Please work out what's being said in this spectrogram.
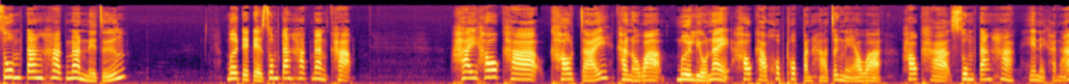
ซุ่มตั้งหักนั่นเนี่ยจึง เมื่อแต่แต่ซุ่มตั้งหักนั่นค่ะ ให้เฮาคาเข้าใจค่ะเนาะว่าเมื่อเหลียวในเฮาคาคบทบปัญหาจังแนวว่าเฮาคาซุ่มตั้งหักเฮ็ดไหนคะนะ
